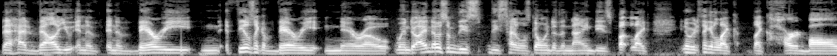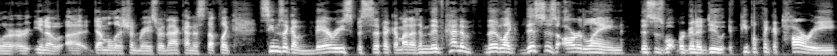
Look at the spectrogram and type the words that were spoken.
that had value in a in a very it feels like a very narrow window. I know some of these these titles go into the 90s, but like you know, we're thinking like like Hardball or, or you know, uh, Demolition Racer that kind of stuff. Like seems like a very specific amount of time. They've kind of they're like this is our lane. This is what we're going to do. If people think Atari,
